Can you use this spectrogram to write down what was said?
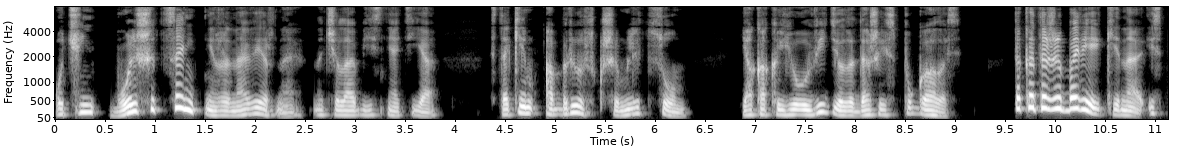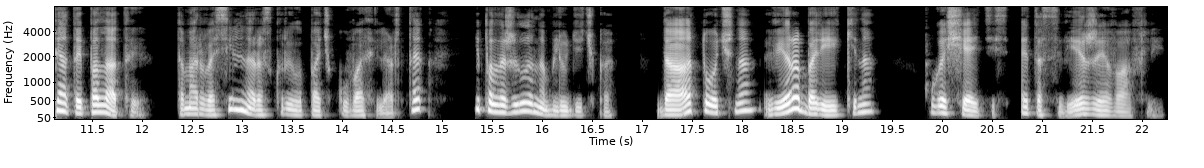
«Очень больше центнера, наверное», — начала объяснять я, с таким обрюзгшим лицом. Я, как ее увидела, даже испугалась. Так это же Борейкина из пятой палаты. Тамара Васильевна раскрыла пачку вафель «Артек» и положила на блюдечко. Да, точно, Вера Борейкина. Угощайтесь, это свежие вафли.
